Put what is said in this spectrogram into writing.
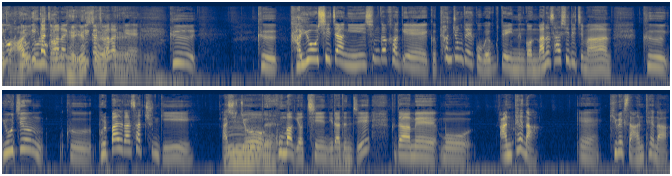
이거 아이돌로 여기까지만 가면 할게요. 되겠어요. 여기까지만 할게. 예, 예. 그, 그, 가요 시장이 심각하게 그 편중돼 있고 왜곡돼 있는 것만은 사실이지만, 그, 요즘 그 볼빨간 사춘기 아시죠? 음, 네. 고막 여친이라든지, 그 다음에 뭐, 안테나. 예, 기획사 안테나.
